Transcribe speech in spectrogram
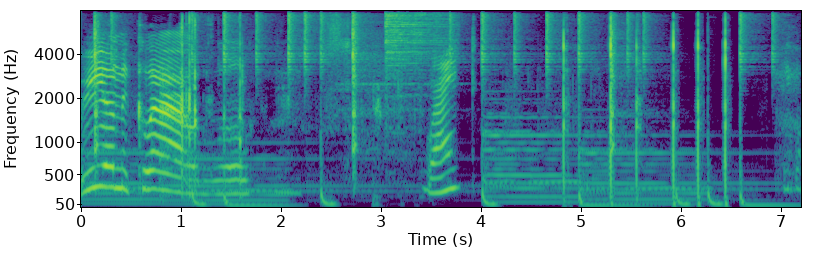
We on the cloud will. Right? People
